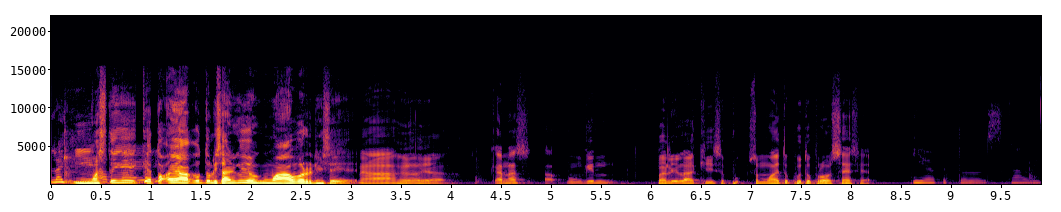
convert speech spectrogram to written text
lagi mesti apa ya? ketoknya aku tulisanku yang ngawur dhisik. Nah, heeh ya. Karena eh, mungkin balik lagi semua itu butuh proses ya. iya betul sekali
